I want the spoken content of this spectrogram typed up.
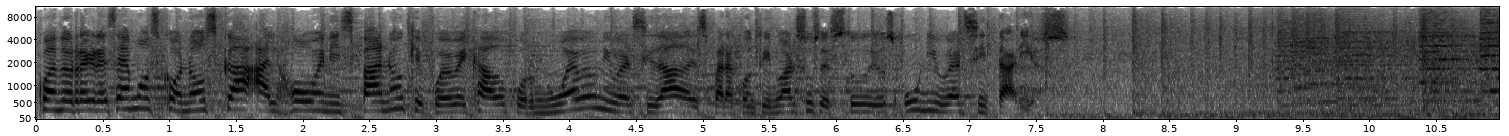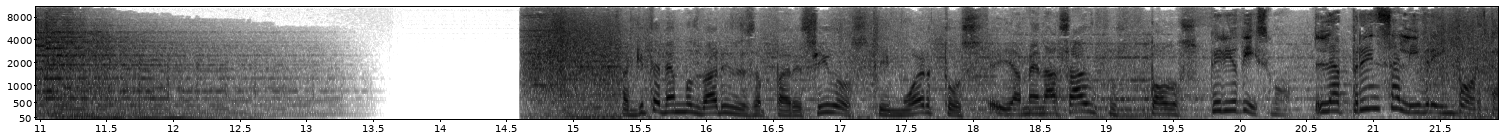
Cuando regresemos, conozca al joven hispano que fue becado por nueve universidades para continuar sus estudios universitarios. Aquí tenemos varios desaparecidos y muertos y amenazados todos. Periodismo. La prensa libre importa.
